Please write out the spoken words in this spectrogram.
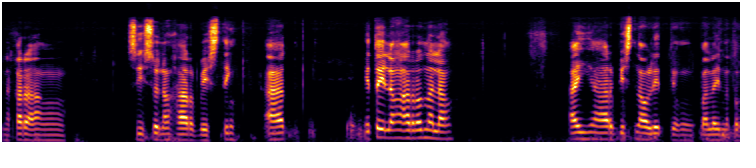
nakaraang season ng harvesting at ito ilang araw na lang. Ay harvest na ulit yung palay na to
